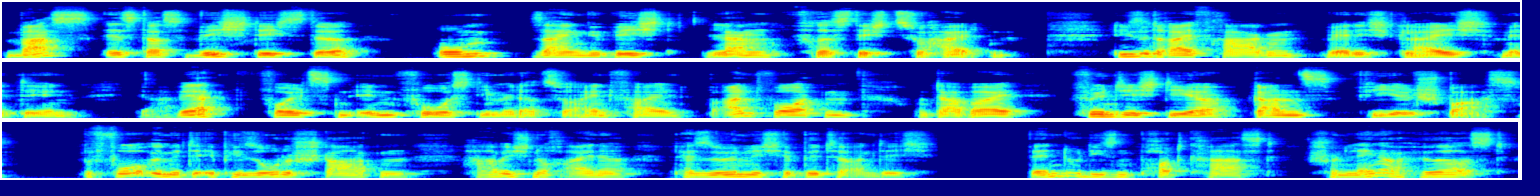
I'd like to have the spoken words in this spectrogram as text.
was ist das Wichtigste, um sein Gewicht langfristig zu halten? Diese drei Fragen werde ich gleich mit den ja, wertvollsten Infos, die mir dazu einfallen, beantworten und dabei wünsche ich dir ganz viel Spaß. Bevor wir mit der Episode starten, habe ich noch eine persönliche Bitte an dich. Wenn du diesen Podcast schon länger hörst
